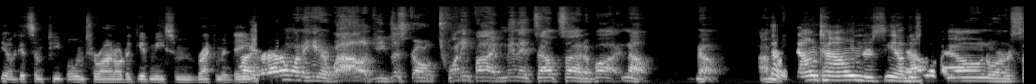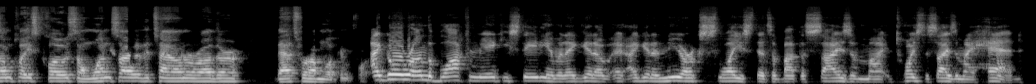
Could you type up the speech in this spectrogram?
you know get some people in Toronto to give me some recommendations. Right, but I don't want to hear, well, if you just go 25 minutes outside of Boston. No, no. I'm No, downtown, there's you know there's downtown or someplace close on one side of the town or other. That's what I'm looking for. I go around the block from Yankee Stadium and I get a I get a New York slice that's about the size of my twice the size of my head,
